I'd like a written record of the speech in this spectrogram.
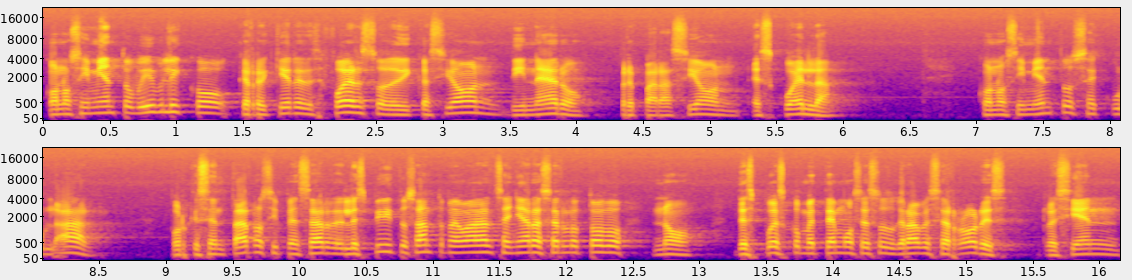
Conocimiento bíblico que requiere esfuerzo, dedicación, dinero, preparación, escuela. Conocimiento secular, porque sentarnos y pensar, el Espíritu Santo me va a enseñar a hacerlo todo. No, Después cometemos esos graves errores. Recién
